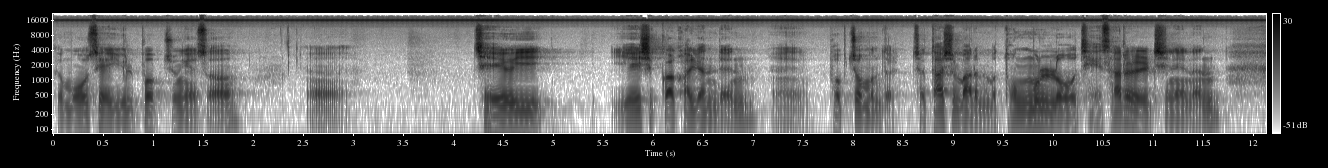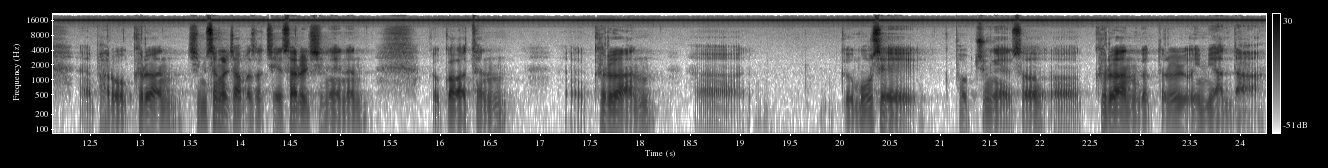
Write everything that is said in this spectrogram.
그 모세의 율법 중에서 어, 죄의 예식과 관련된 에, 법조문들, 즉 다시 말하면 뭐 동물로 제사를 지내는 에, 바로 그러한 짐승을 잡아서 제사를 지내는 것과 같은 에, 그러한 어, 그 모세 법 중에서 어, 그러한 것들을 의미한다.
